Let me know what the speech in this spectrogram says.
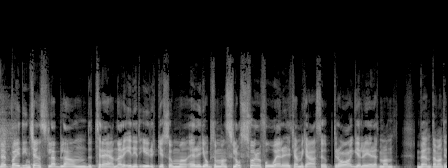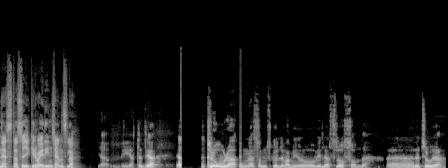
Men vad är din känsla bland tränare? Är det ett yrke som man, är det ett jobb som man slåss för att få eller är det ett kamikaze-uppdrag eller är det att man väntar man till nästa cykel? Vad är din känsla? Jag vet inte. Jag, jag tror att många som skulle vara med och vilja slåss om det. Eh, det tror jag.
